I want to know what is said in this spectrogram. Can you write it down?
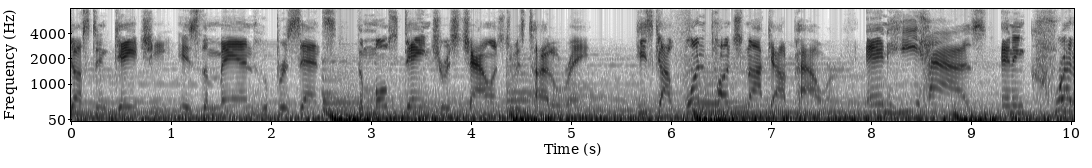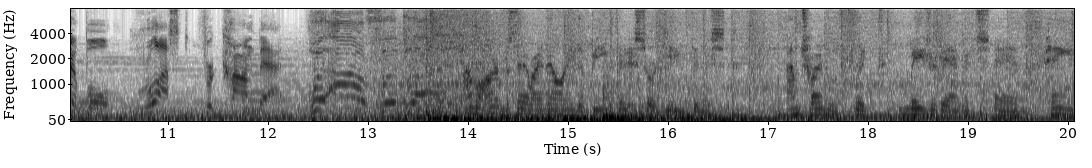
Justin Gaethje is the man who presents the most dangerous challenge to his title reign. He's got one punch knockout power, and he has an incredible lust for combat. I'm 100% right now on either being finished or getting finished. I'm trying to inflict major damage and pain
